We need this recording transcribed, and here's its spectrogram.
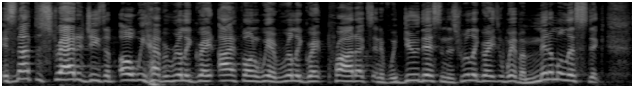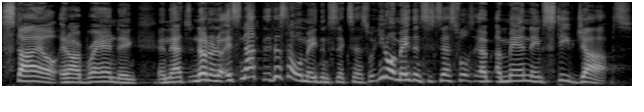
It's not the strategies of, oh, we have a really great iPhone, we have really great products, and if we do this and this really great, we have a minimalistic style in our branding, and that's, no, no, no, it's not, that's not what made them successful. You know what made them successful? A, a man named Steve Jobs.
